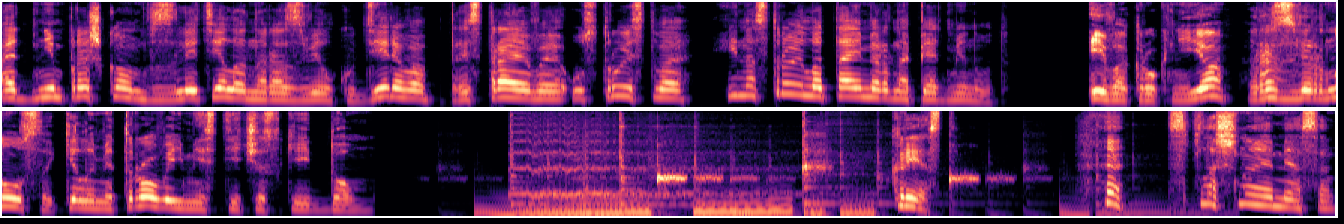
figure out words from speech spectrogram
одним прыжком взлетела на развилку дерева, пристраивая устройство и настроила таймер на пять минут. И вокруг нее развернулся километровый мистический дом. Крест. Ха, сплошное мясо.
